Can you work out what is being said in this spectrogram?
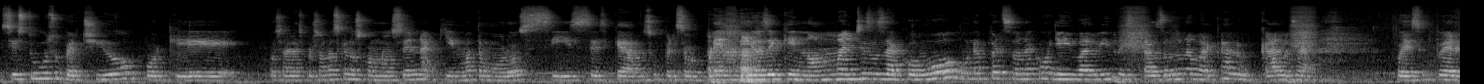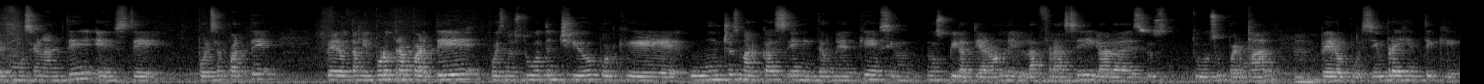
sí estuvo súper chido porque, o sea, las personas que nos conocen aquí en Matamoros sí se quedaron súper sorprendidos de que no manches, o sea, como una persona como J Balvin está usando una marca local, o sea, fue súper emocionante, este, por esa parte pero también por otra parte pues no estuvo tan chido porque hubo muchas marcas en internet que sí nos piratearon la frase y la verdad eso estuvo súper mal Mm. pero pues siempre hay gente que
